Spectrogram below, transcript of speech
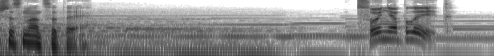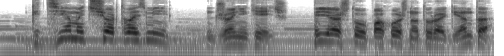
16 Соня Блейд. Где мы, черт возьми? Джонни Кейдж. Я что, похож на турагента?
